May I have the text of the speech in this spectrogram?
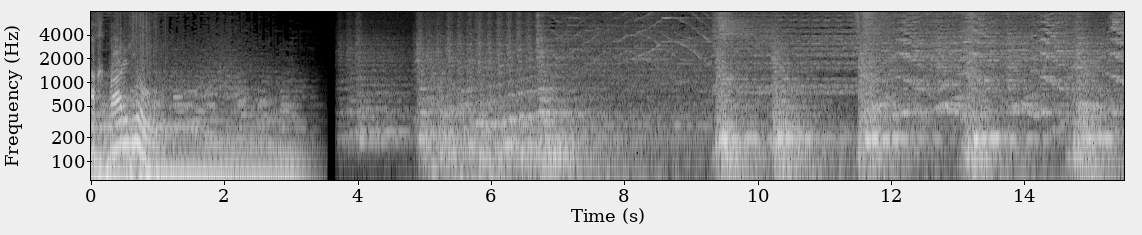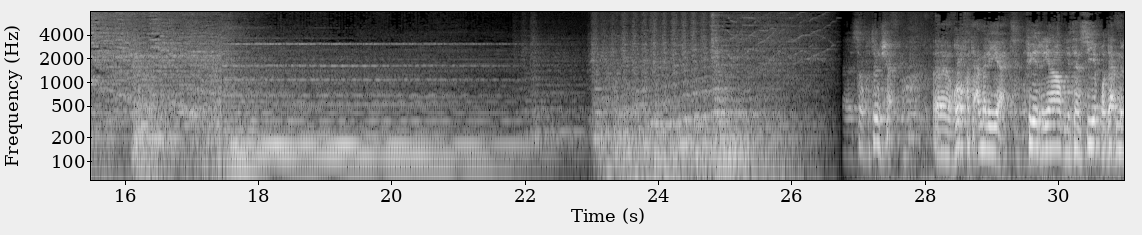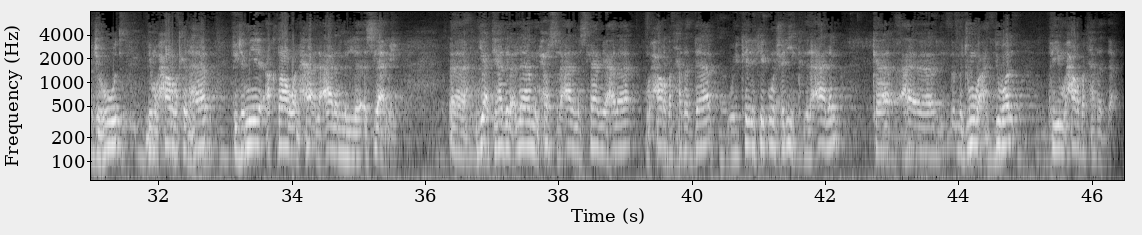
أخبار اليوم. سوف تنشأ. غرفة عمليات في الرياض لتنسيق ودعم الجهود لمحاربة الإرهاب في جميع أقطار وأنحاء العالم الإسلامي. آه، يأتي هذا الإعلام من حرص العالم الإسلامي على محاربة هذا الداء وكي يكون شريك للعالم كمجموعة دول في محاربة هذا الداء.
